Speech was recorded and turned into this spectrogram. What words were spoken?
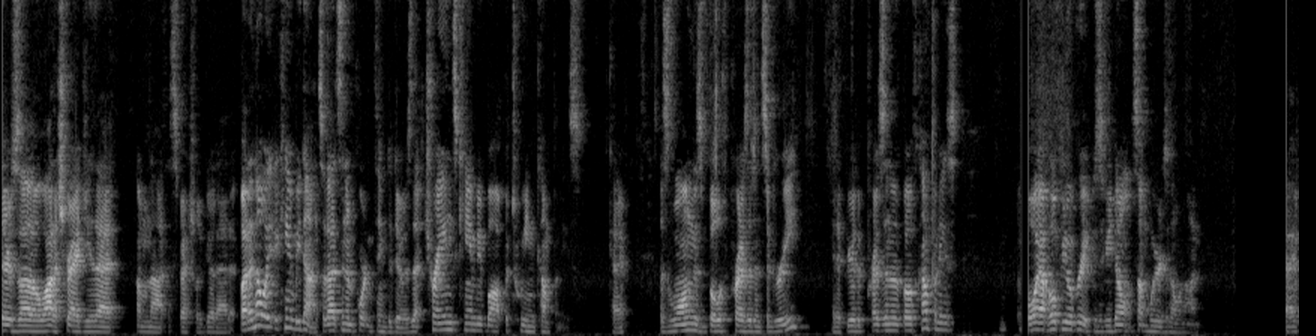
There's a lot of strategy that I'm not especially good at it, but I know it can be done. So that's an important thing to do: is that trains can be bought between companies. Okay, as long as both presidents agree, and if you're the president of both companies, boy, I hope you agree because if you don't, something weird's going on. Okay.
